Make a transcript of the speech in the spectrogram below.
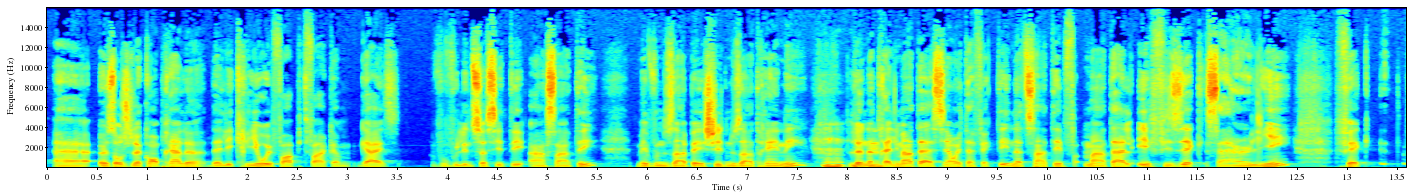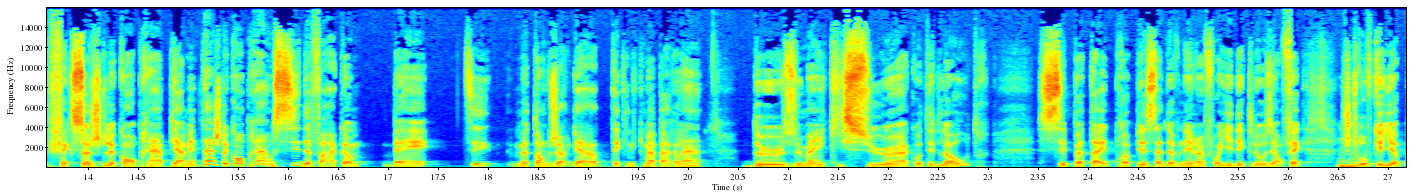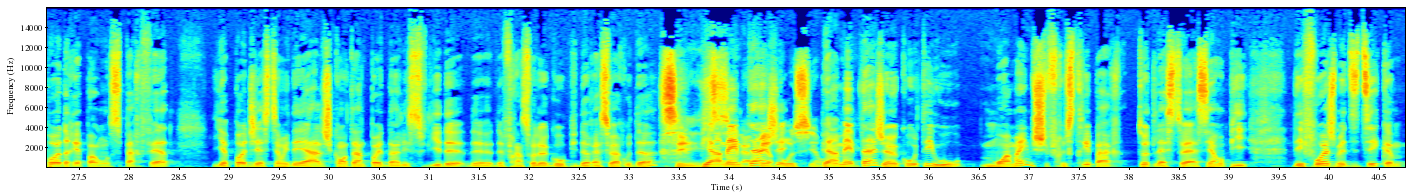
Euh, eux autres, je le comprends, là, d'aller crier haut et fort puis de faire comme, guys, vous voulez une société en santé, mais vous nous empêchez de nous entraîner. Là, notre alimentation est affectée, notre santé mentale et physique, ça a un lien. Fait que, fait que ça, je le comprends. Puis en même temps, je le comprends aussi de faire comme, ben, sais, mettons que je regarde techniquement parlant, deux humains qui suent un à côté de l'autre, c'est peut-être propice à devenir un foyer d'éclosion. Fait que je trouve qu'il n'y a pas de réponse parfaite. Il n'y a pas de gestion idéale. Je suis content de ne pas être dans les souliers de, de- de François Legault puis d'Horacio Arruda. C'est Puis en c'est même temps, puis en même temps, j'ai un côté où moi-même, je suis frustré par toute la situation. Puis des fois, je me dis, tu sais, comme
